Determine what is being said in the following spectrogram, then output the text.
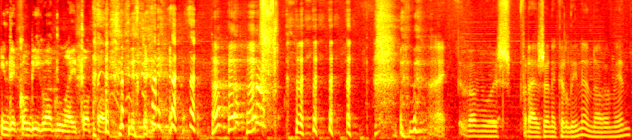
ainda com bigode de leite, ó. Bem, vamos para a Joana Carolina novamente.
